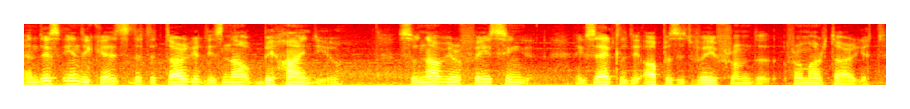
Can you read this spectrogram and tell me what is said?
And this indicates that the target is now behind you. So now we are facing exactly the opposite way from the from our target.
